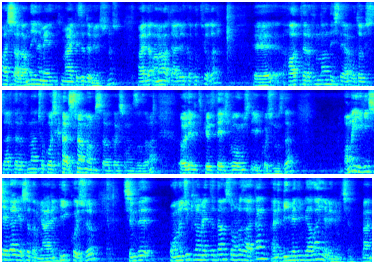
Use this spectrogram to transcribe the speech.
aşağıdan da yine me- merkeze dönüyorsunuz. Halde ana halterleri kapatıyorlar. E, halk tarafından da işte yani otobüsler tarafından çok hoş karşılanmamıştı o koşumuz o zaman. Öyle bir kötü tecrübe olmuştu ilk koşumuzda. Ama ilginç şeyler yaşadım. Yani ilk koşu, şimdi 10. kilometreden sonra zaten hani bilmediğim bir alan ya benim için. Ben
